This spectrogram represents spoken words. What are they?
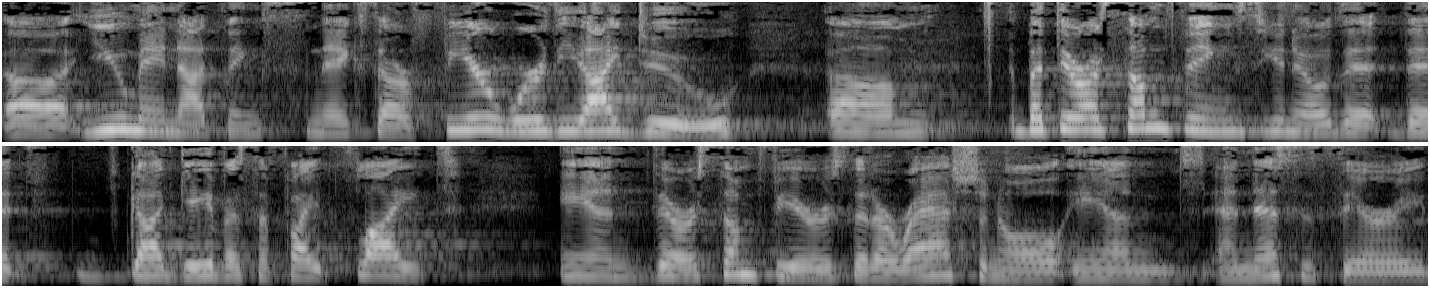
Uh, you may not think snakes are fear worthy. I do. Um, but there are some things, you know, that, that God gave us a fight flight and there are some fears that are rational and, and necessary.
